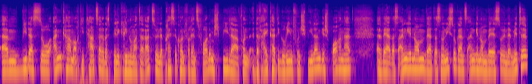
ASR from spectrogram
ähm, wie das so ankam, auch die Tatsache, dass Pellegrino Matarazzo in der Pressekonferenz vor dem Spieler von drei Kategorien von Spielern gesprochen hat. Äh, wer hat das angenommen, wer hat das noch nicht so ganz angenommen, wer ist so in der Mitte.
